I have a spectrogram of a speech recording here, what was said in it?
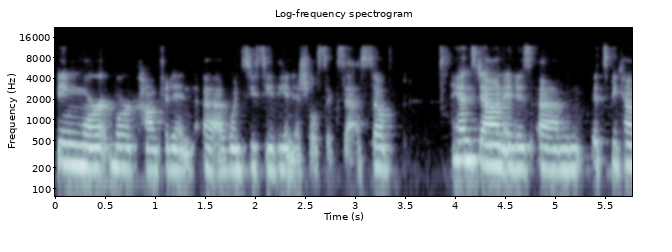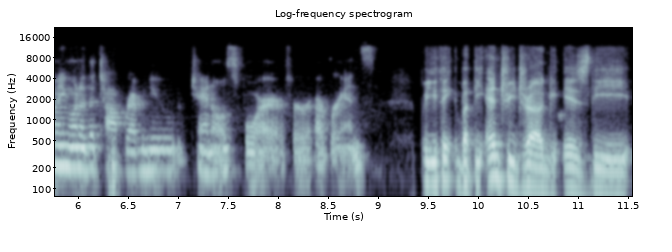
being more more confident uh, once you see the initial success. So hands down, it is um, it's becoming one of the top revenue channels for for our brands. But you think, but the entry drug is the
